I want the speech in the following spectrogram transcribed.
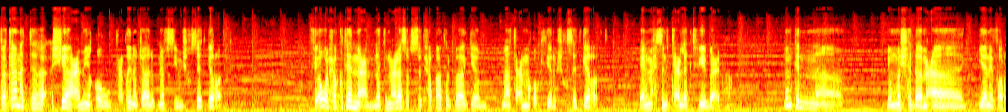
فكانت أشياء عميقة وتعطينا جانب نفسي من شخصية جيرالت في أول حلقتين نعم لكن مع الأسف الست حلقات الباقية ما تعمقوا كثير بشخصية جيرالت يعني ما أحس إني تعلقت فيه بعدها. ممكن يوم مشهدة مع يانيفر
